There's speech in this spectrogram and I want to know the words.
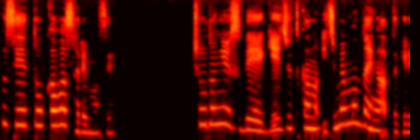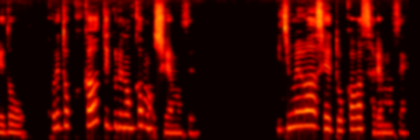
く正当化はされません。ちょうどニュースで芸術家のいじめ問題があったけれど、これと関わってくるのかもしれません。いじめは正当化はされません。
